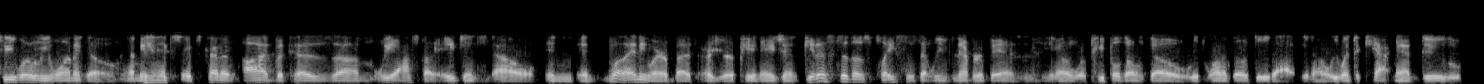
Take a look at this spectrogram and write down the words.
see where we want to go. I mean, it's it's kind of odd because um, we ask our agents now in, in well anywhere, but our European agent, get us to those places that we've never been. You know, where people don't go. We'd want to go do that. You know, we went to Kathmandu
